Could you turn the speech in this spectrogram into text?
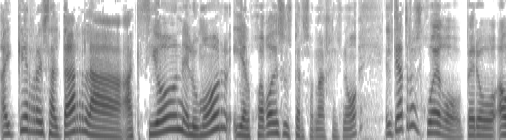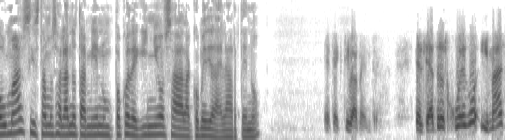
hay que resaltar la acción, el humor y el juego de sus personajes, ¿no? El teatro es juego, pero aún más si estamos hablando también un poco de guiños a la comedia del arte, ¿no? Efectivamente. El teatro es juego y más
